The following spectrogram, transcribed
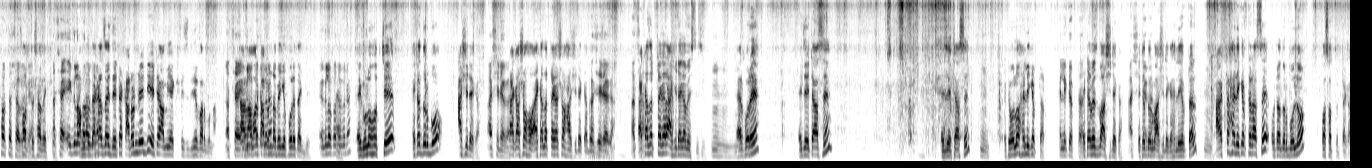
শর্ত সাপেক্ষে। শর্ত সাপেক্ষে। আচ্ছা এগুলো আপনার দেখা যায় যে এটা কার্টন রেডি এটা আমি এক পিস দিতে পারব না। আচ্ছা কারণ আমার? কার্টনটা ভেঙে পড়ে থাকবে। এগুলো কত করে এগুলো হচ্ছে এটা ধরবো আশি টাকা। আশি টাকা। টাকা সহ এক হাজার টাকা সহ আশি টাকা আশি টাকা। এক হাজার টাকার আশি টাকা বেচতেছি। এরপরে এই যে এটা আছে এই যে এটা আছে এটা হলো হেলিকপ্টার। হেলিকপ্টার। এটা বেচবো আশি টাকা। এটা ধরবো আশি টাকা হেলিকপ্টার। আর একটা হেলিকপ্টার আছে ওটা ধরবো হলো পঁচাত্তর টাকা।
